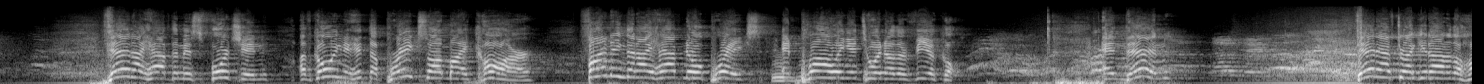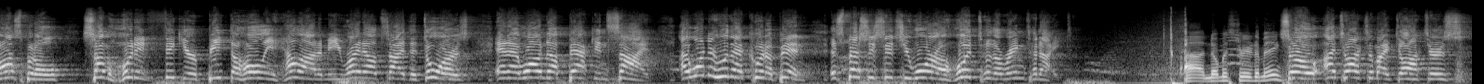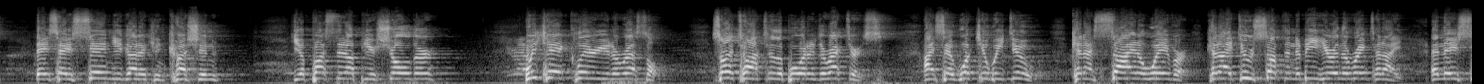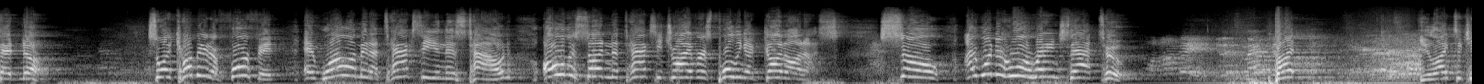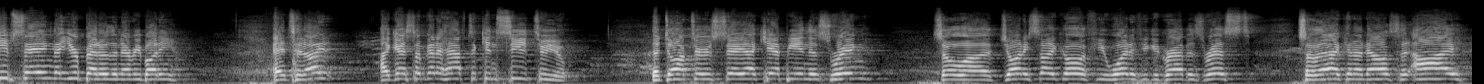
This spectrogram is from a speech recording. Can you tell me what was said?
Then I have the misfortune of going to hit the brakes on my car, finding that I have no brakes, and plowing into another vehicle. And then, then after I get out of the hospital, some hooded figure beat the holy hell out of me right outside the doors, and I wound up back inside. I wonder who that could have been, especially since you wore a hood to the ring tonight. Uh, no mystery to me. So I talked to my doctors. They say, Sin, you got a concussion. You busted up your shoulder. We can't clear you to wrestle. So I talked to the board of directors. I said, What can we do? Can I sign a waiver? Can I do something to be here in the ring tonight? And they said no. So I come here to forfeit, and while I'm in a taxi in this town, all of a sudden the taxi driver is pulling a gun on us. So I wonder who arranged that too. But you like to keep saying that you're better than everybody. And tonight, I guess I'm going to have to concede to you. The doctors say I can't be in this ring. So, uh, Johnny Psycho, if you would, if you could grab his wrist so that I can announce that I,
